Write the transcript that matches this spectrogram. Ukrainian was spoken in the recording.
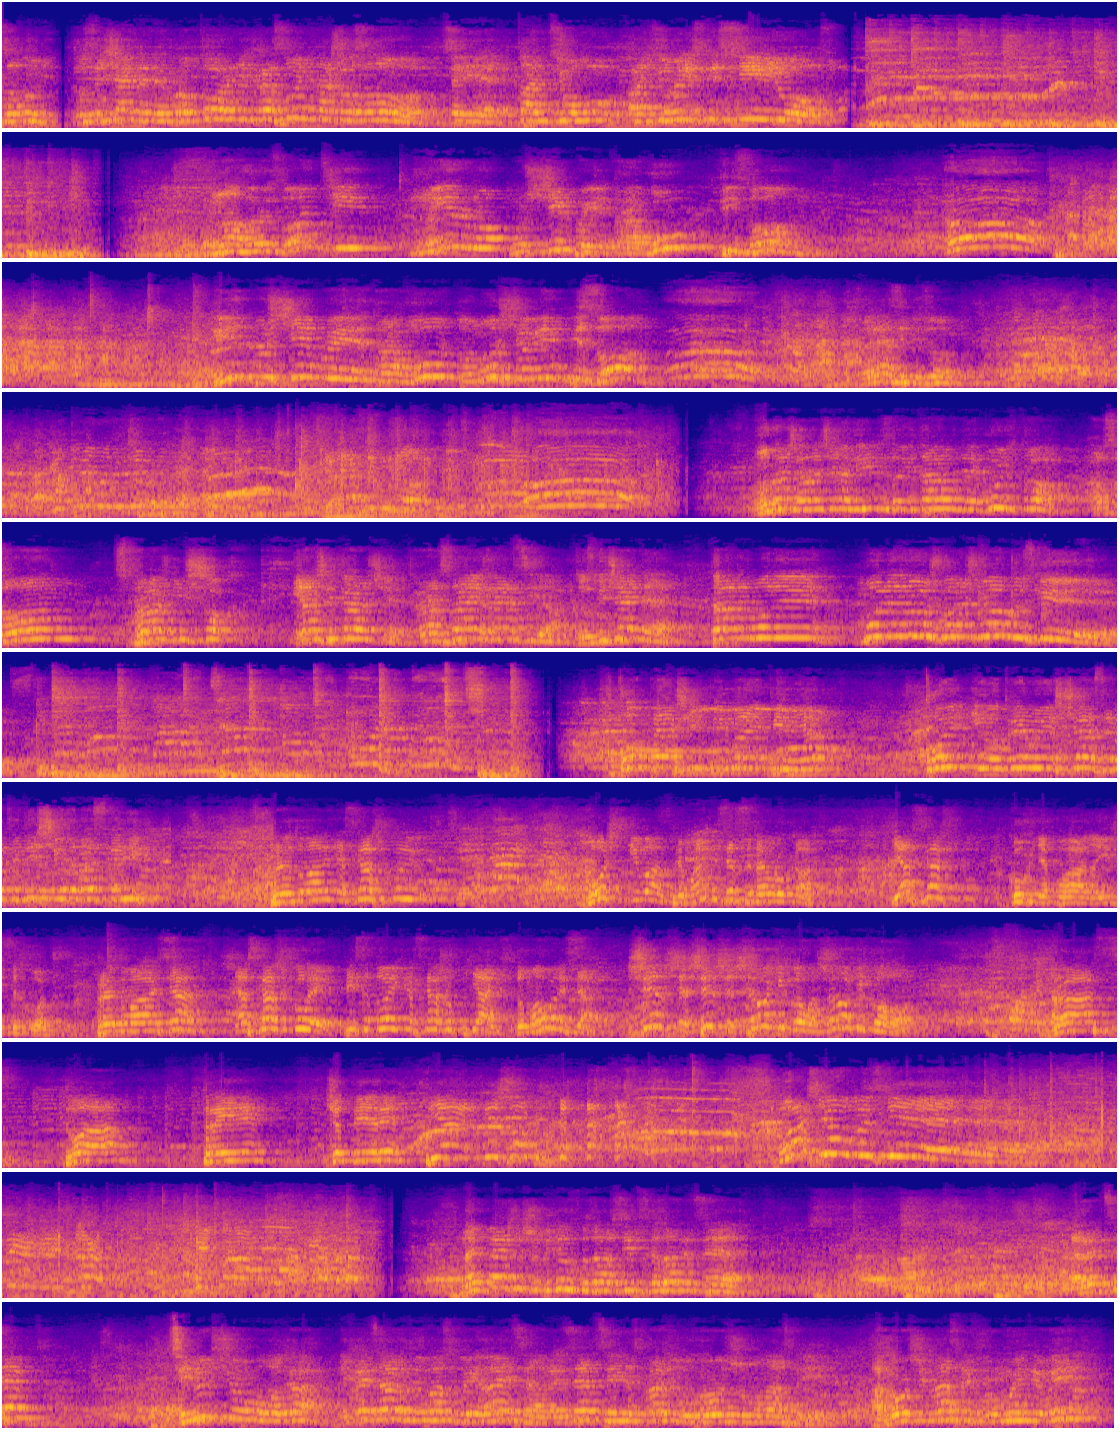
салоні. Зустрічайте неповторні красуні нашого салону. Це є танцю, танцюристи Сіо. На горизонті мирно пощипує траву бізон. О! Він пощипує траву, тому що він бізон. Березі бізон. У наш Галичина він завітав не будь-хто, а в салон справжній шок. Іначе кажучи, краса і грація. Зустрічайте, Танер Мули, Мули Руш, ваші! Хто перший піймає півня, той і отримує щастя на 2011 рік. Приготували, я скажу, коли. Вождь Іван, тримайтеся себе в руках. Я скажу, кухня погана, їсти хочу. Приготувалися. Я скажу коли. Після того, як я скажу 5. Домовилися? Ширше, ширше, широке коло, широке коло. Раз, два, три, чотири, п'ять. Пішов. Ваші обласки! Найперше, що хотів би зараз всім сказати, це рецепт цілющого молока. Нехай завжди у вас зберігається, а це є справді у хорошому настрої. А хороший настрій формуєте ви.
